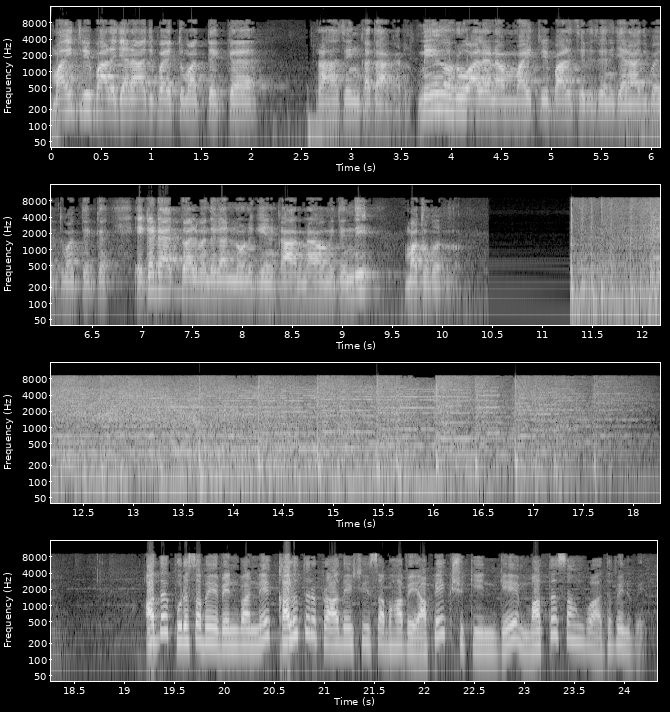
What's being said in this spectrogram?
මෛත්‍රීපාල ජනාධිපතිතුමත් එක්ක රහසෙන් කතා කරලා මේ හොරුවාල නම් මෛත්‍රීපාල සිරිසේන ජනාධිපතිතුමත් එක්ක එකට ඇත්වල බඳ ගන්න ඕන කියන කාරණාව මෙතෙන්දී මතු කරනවා. අද පුරසභය වෙන්වන්නේ කළුතර ප්‍රාදේශීය සභාවේ අපේක්ෂකීන්ගේ මත සංවාද වෙනුවෙන්.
